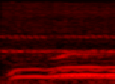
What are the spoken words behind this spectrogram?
Ho!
